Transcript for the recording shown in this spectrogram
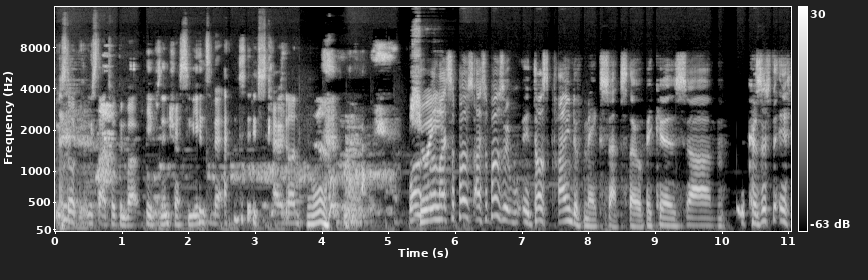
We start, we started talking about people's interest in the internet and it just carried on. Yeah. Well, we- well, I suppose I suppose it, it does kind of make sense though because um, because if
